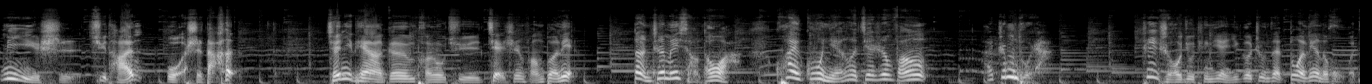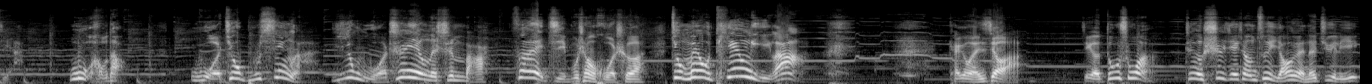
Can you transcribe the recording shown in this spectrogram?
密室趣谈，我是大汉。前几天啊，跟朋友去健身房锻炼，但真没想到啊，快过年了，健身房还这么多人。这时候就听见一个正在锻炼的伙计啊，怒吼道：“我就不信了，以我这样的身板，再挤不上火车就没有天理了。”开个玩笑啊，这个都说啊。这个世界上最遥远的距离，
